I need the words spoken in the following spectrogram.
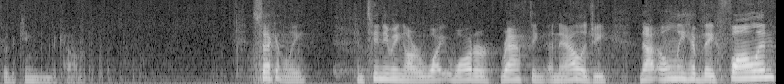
for the kingdom to come. Secondly, continuing our whitewater rafting analogy, not only have they fallen,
